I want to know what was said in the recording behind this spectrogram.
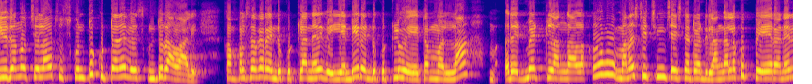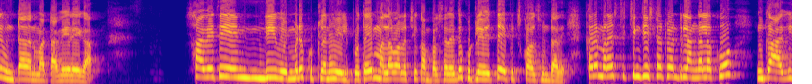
ఈ విధంగా వచ్చేలా చూసుకుంటూ కుట్టు అనేది వేసుకుంటూ రావాలి. కంపల్సరిగా రెండు కుట్లు అనేది వేయండి. రెండు కుట్లు వేయటం వల్ల రెడ్మేడ్ లంగాలకు మన స్టిచ్చింగ్ చేసినటువంటి లంగాలకు పేరు అనేది ఉంటుంది వేరేగా. సో అవైతే ఏంటి వెంబడి కుట్లనే వెళ్ళిపోతాయి. మళ్ళీ వాళ్ళు వచ్చి కంపల్సరీ అయితే కుట్లు అయితే వేయించుకోవాల్సి ఉంటుంది. కానీ మనం స్టిచ్చింగ్ చేసినటువంటి లంగాలకు ఇంకా అవి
